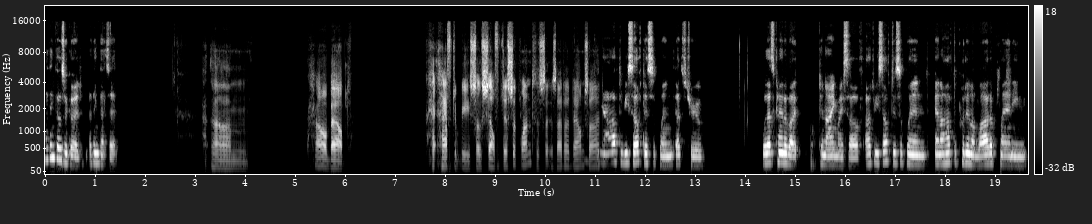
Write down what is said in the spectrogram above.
I think those are good. I think that's it. Um, how about have to be so self-disciplined? Is, is that a downside? Yeah, I'll have to be self-disciplined. That's true. Well, that's kind of a denying myself. I'll have to be self-disciplined and I'll have to put in a lot of planning.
